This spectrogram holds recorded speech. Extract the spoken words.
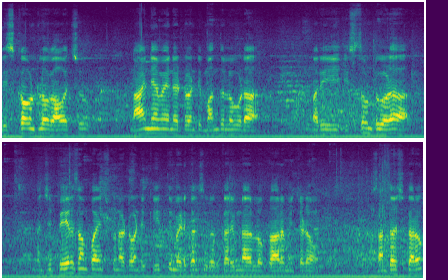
డిస్కౌంట్లో కావచ్చు నాణ్యమైనటువంటి మందులు కూడా మరి ఇస్తుంటూ కూడా మంచి పేరు సంపాదించుకున్నటువంటి కీర్తి మెడికల్స్ ఈరోజు కరీంనగర్లో ప్రారంభించడం సంతోషకరం.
